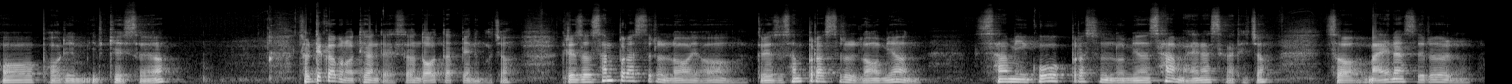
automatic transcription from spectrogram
넣어버림 이렇게 했어요. 절대값은 어떻게 한다 했어요? 넣었다 빼는 거죠. 그래서 3 플러스를 넣어요. 그래서 3 플러스를 넣으면 3이고 플러스를 넣으면 4 마이너스가 되죠. 그래서 마이너스를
